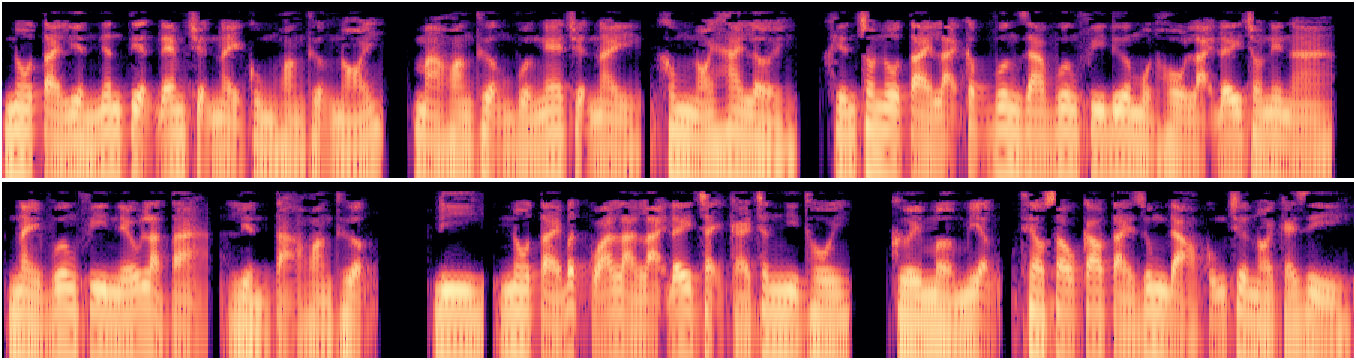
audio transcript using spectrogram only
nô tài liền nhân tiện đem chuyện này cùng hoàng thượng nói, mà hoàng thượng vừa nghe chuyện này, không nói hai lời, khiến cho nô tài lại cấp vương ra vương phi đưa một hồ lại đây cho nên à, này vương phi nếu là tạ, liền tạ hoàng thượng, đi, nô tài bất quá là lại đây chạy cái chân nhi thôi, cười mở miệng, theo sau cao tài dung đảo cũng chưa nói cái gì,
